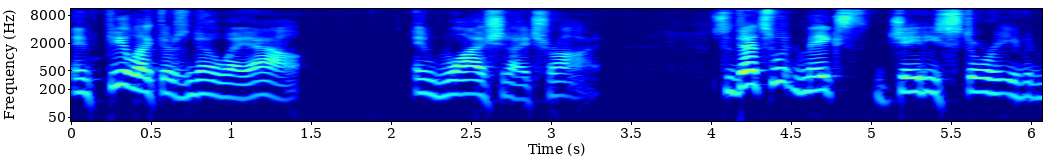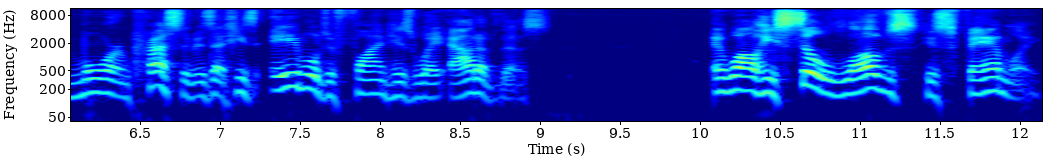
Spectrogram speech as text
and feel like there's no way out. And why should I try? So that's what makes JD's story even more impressive is that he's able to find his way out of this. And while he still loves his family,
